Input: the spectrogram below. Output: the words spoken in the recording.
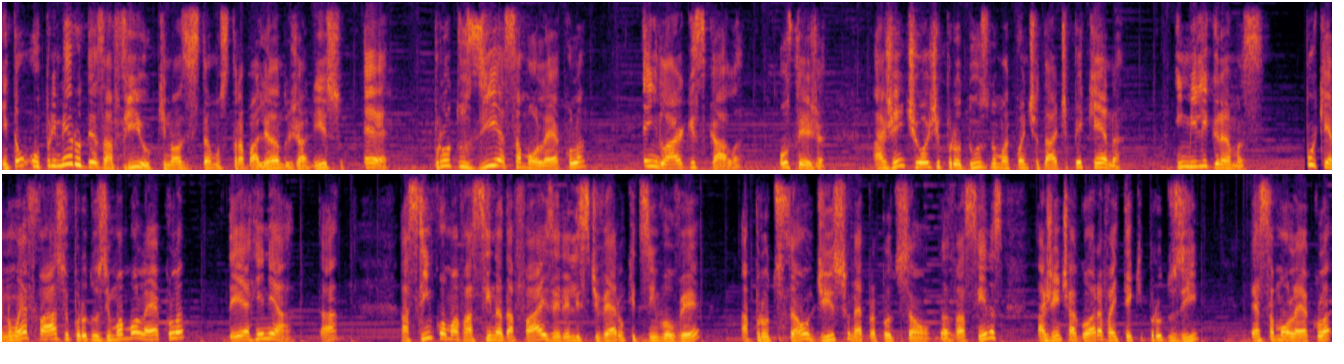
Então, o primeiro desafio que nós estamos trabalhando já nisso é produzir essa molécula em larga escala. Ou seja, a gente hoje produz numa quantidade pequena, em miligramas. Porque não é fácil produzir uma molécula de RNA, tá? Assim como a vacina da Pfizer, eles tiveram que desenvolver a produção disso, né, para a produção das vacinas, a gente agora vai ter que produzir essa molécula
